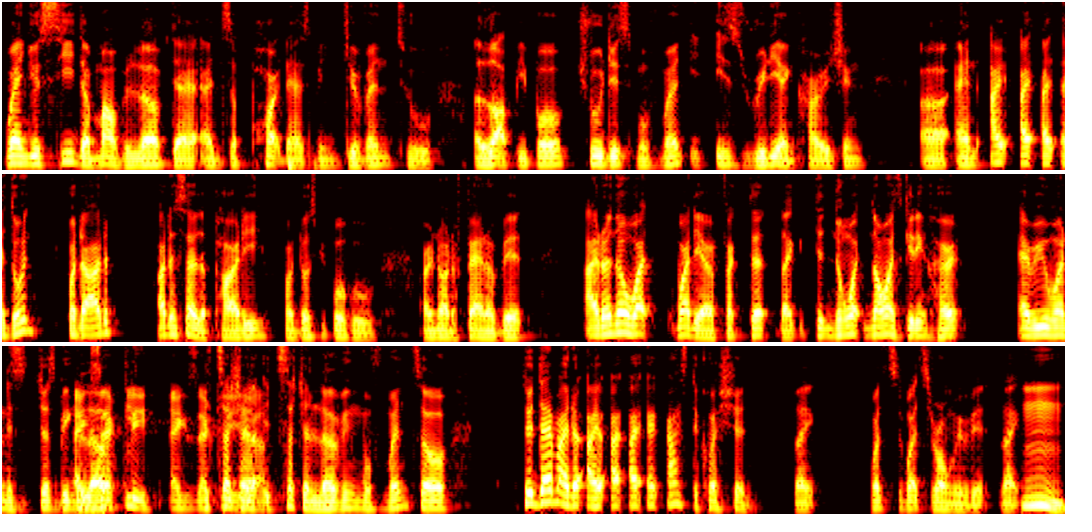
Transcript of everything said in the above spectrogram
when you see the amount of love there and support that has been given to a lot of people through this movement, it is really encouraging. Uh, and I, I, I don't for the other other side of the party for those people who are not a fan of it. I don't know what why they are affected. Like no one, no one's getting hurt. Everyone is just being loved. Exactly. Exactly. It's such a it's such a loving movement. So to them, I don't, I I I asked the question like, what's what's wrong with it? Like, Mm,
